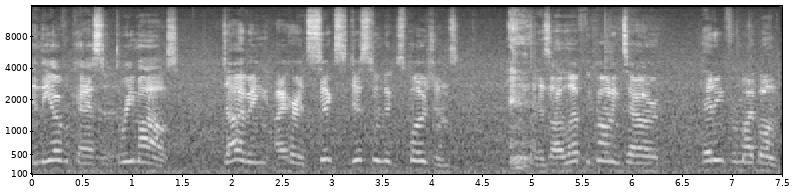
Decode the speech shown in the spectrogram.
in the overcast at three miles. Diving, I heard six distant explosions as I left the conning tower, heading for my bunk.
